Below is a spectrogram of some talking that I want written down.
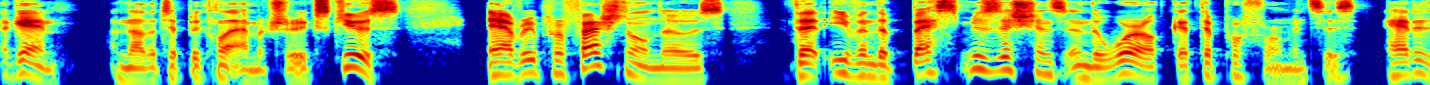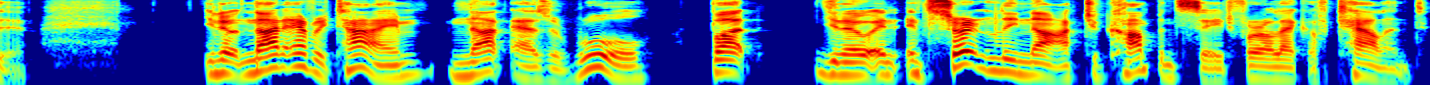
Again, another typical amateur excuse. Every professional knows that even the best musicians in the world get their performances edited you know, not every time, not as a rule, but, you know, and, and certainly not to compensate for a lack of talent.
